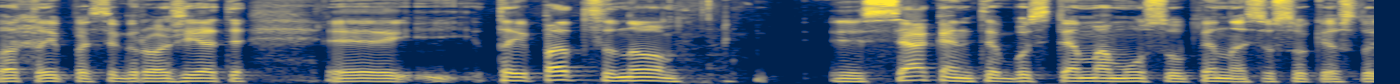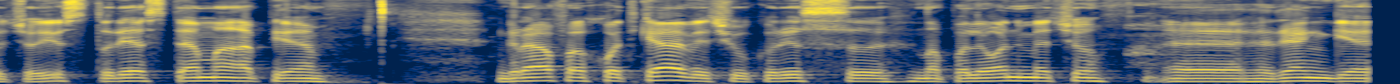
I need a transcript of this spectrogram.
Va taip pasigrožėti. E, taip pat, nu, Sekanti bus tema mūsų pinasi su Kestučiu. Jis turės temą apie grafą Hotkevičių, kuris e, Napoleonmečių e, rengė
